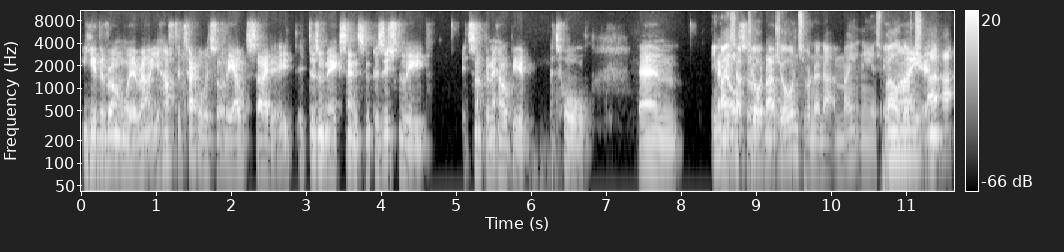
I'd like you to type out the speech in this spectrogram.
You're the wrong way around. You have to tackle with sort of the outside. It, it doesn't make sense, and positionally, it's not going to help you at all. Um, he might also, have Jordan I, Jones running at him, mightn't he, as well? Might, which I, I,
